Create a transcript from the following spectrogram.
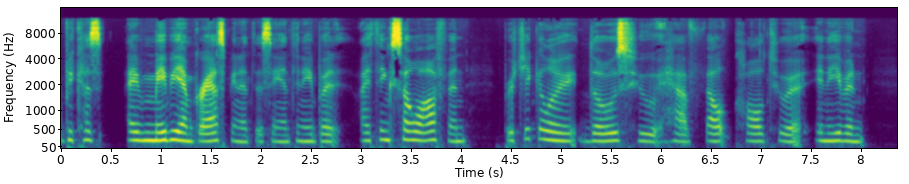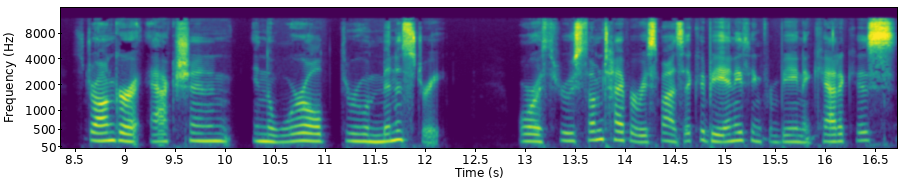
Because I, maybe I'm grasping at this, Anthony, but I think so often, particularly those who have felt called to a, an even stronger action in the world through a ministry or through some type of response. It could be anything from being a catechist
